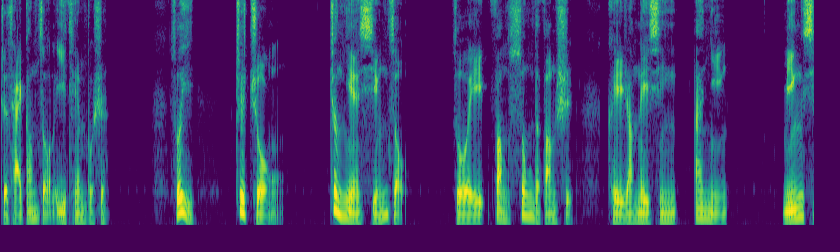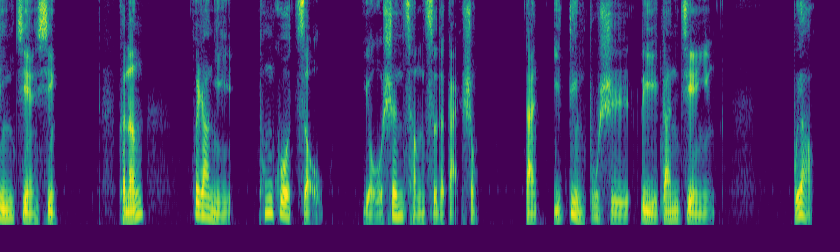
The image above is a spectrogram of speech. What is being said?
这才刚走了一天，不是？所以这种正念行走，作为放松的方式，可以让内心安宁、明心见性，可能会让你通过走。有深层次的感受，但一定不是立竿见影。不要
